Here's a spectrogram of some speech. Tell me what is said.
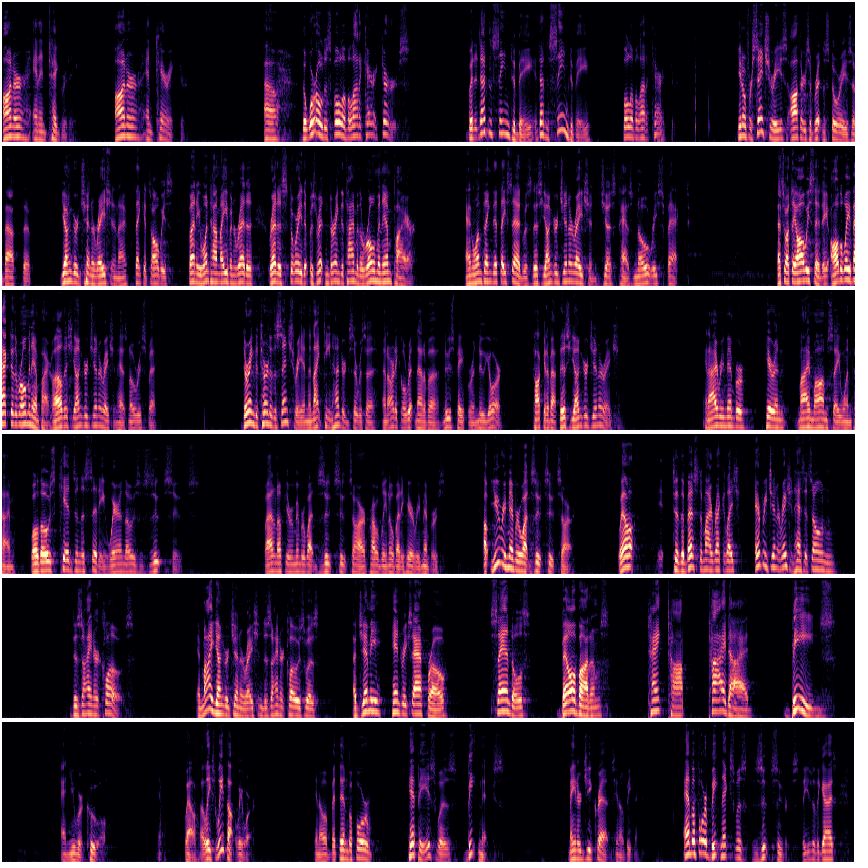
honor and integrity, honor and character. Uh, the world is full of a lot of characters, but it doesn't seem to be, it doesn't seem to be full of a lot of character. You know, for centuries, authors have written stories about the younger generation, and I think it's always funny. One time I even read a, read a story that was written during the time of the Roman Empire. And one thing that they said was this younger generation just has no respect. That's what they always said, they, all the way back to the Roman Empire. Well, this younger generation has no respect. During the turn of the century, in the 1900s, there was a, an article written out of a newspaper in New York talking about this younger generation. And I remember hearing my mom say one time, well, those kids in the city wearing those zoot suits. Well, I don't know if you remember what zoot suits are. Probably nobody here remembers. Oh, you remember what zoot suits are. Well, it, to the best of my recollection, every generation has its own designer clothes. In my younger generation, designer clothes was a Jimi Hendrix afro, sandals, bell bottoms, tank top, tie dyed, beads, and you were cool. You know, well, at least we thought we were. You know, but then before hippies was beatniks. Maynard G. Krebs, you know, beatniks. And before beatniks was zoot suiters. These are the guys,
